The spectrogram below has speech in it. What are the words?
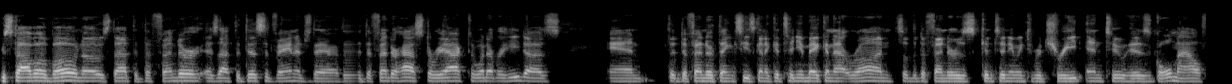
Gustavo Bou knows that the defender is at the disadvantage there. The defender has to react to whatever he does, and the defender thinks he's going to continue making that run. So the defender is continuing to retreat into his goal mouth,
